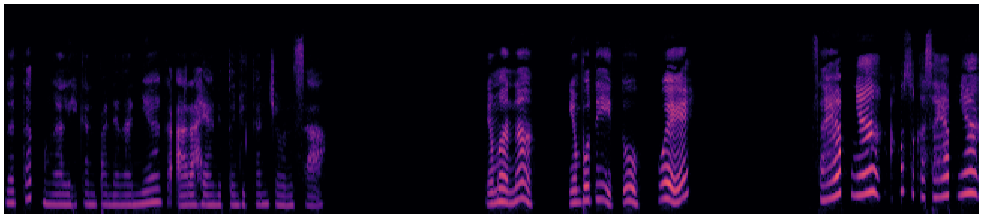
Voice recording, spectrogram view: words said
Letak mengalihkan pandangannya ke arah yang ditunjukkan Chonsa. Yang mana? Yang putih itu? Weh? Sayapnya, aku suka sayapnya.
